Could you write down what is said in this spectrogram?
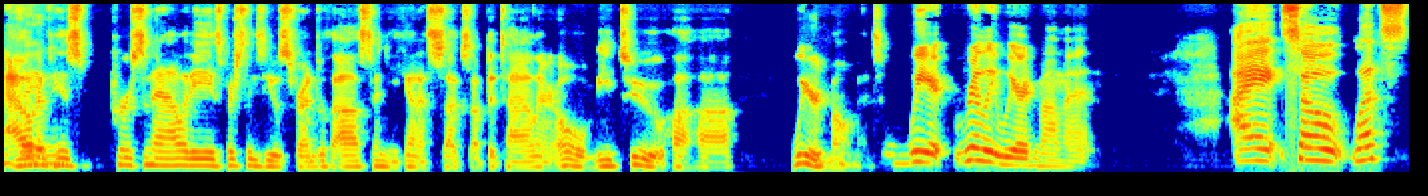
out of his personality, especially as he was friends with Austin, he kind of sucks up to Tyler. Oh, me too. Haha. Weird moment. weird, really weird moment. I so let's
